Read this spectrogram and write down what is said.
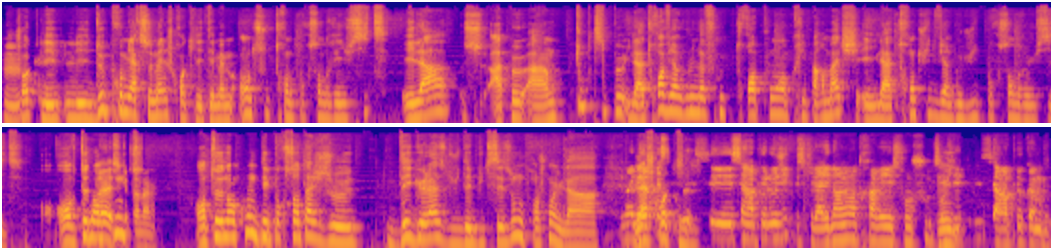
Mhm. Je crois que les, les deux premières semaines, je crois qu'il était même en dessous de 30% de réussite. Et là, à, peu, à un tout petit peu, il a 3,93 points pris par match et il a 38,8% de réussite. En en tenant, Ouais, compte, en tenant compte des pourcentages euh, dégueulasses du début de saison, franchement, il a. Ouais, Là, je crois qu'il- c'est un peu logique parce qu'il a énormément travaillé son shoot. Oui. C'est un peu comme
